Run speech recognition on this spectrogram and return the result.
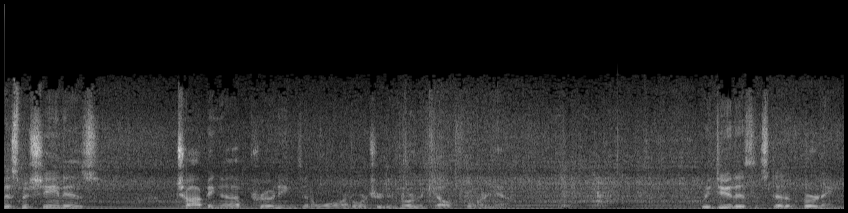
This machine is chopping up prunings in a walnut orchard in Northern California. We do this instead of burning.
